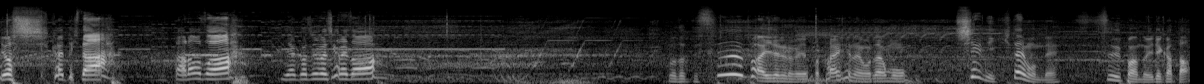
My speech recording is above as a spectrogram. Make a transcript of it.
よし帰ってきた。頼むぞ。250枚しかないぞ。もうだってスーパー入れるのがやっぱ大変なの俺はもうシリに聞きたいもんね。スーパーの入れ方。よ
